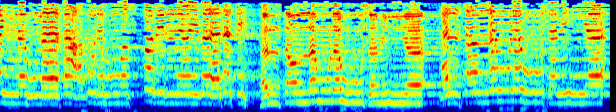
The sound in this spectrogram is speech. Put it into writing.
بينهما فاعبره واصطبر لعبادته هل تعلم له سميا هل تعلم له سميا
